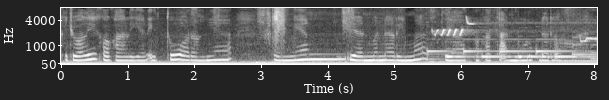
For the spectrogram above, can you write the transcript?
Kecuali kalau kalian itu orangnya pengen dan menerima setiap perkataan buruk dari orang lain.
